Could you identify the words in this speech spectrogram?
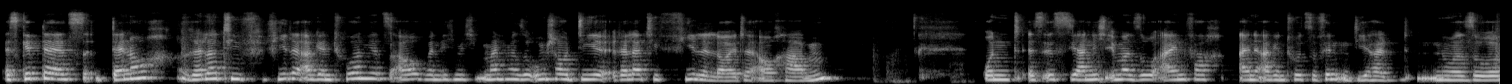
Es gibt ja jetzt dennoch relativ viele Agenturen jetzt auch, wenn ich mich manchmal so umschaue, die relativ viele Leute auch haben. Und es ist ja nicht immer so einfach, eine Agentur zu finden, die halt nur so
